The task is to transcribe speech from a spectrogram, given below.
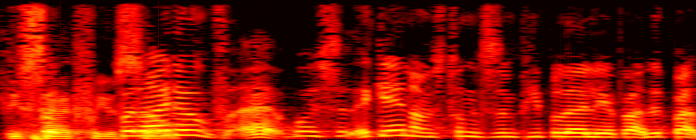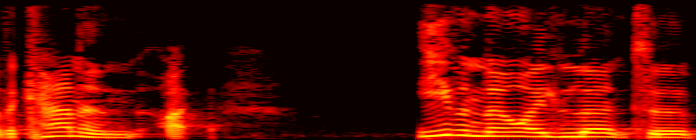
decide but, for yourself. But I don't. Uh, was, again, I was talking to some people earlier about the, about the canon. I, even though I learned to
